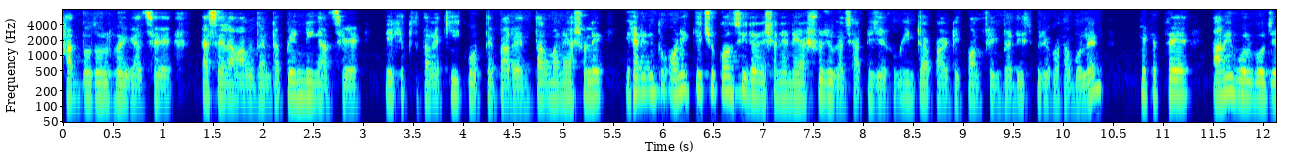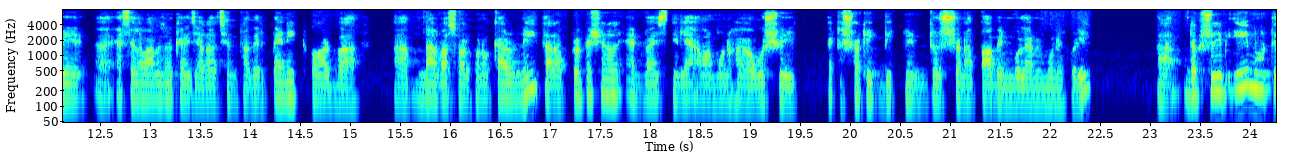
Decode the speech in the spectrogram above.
হাত বদল হয়ে গেছে অ্যাসাইলাম আবেদনটা পেন্ডিং আছে, এক্ষেত্রে তারা কি করতে পারেন? তার মানে আসলে এখানে কিন্তু অনেক কিছু কনসিডারেশনে নেওয়ার সুযোগ আছে। আপনি যেরকম ইন্টার পার্টি কনফ্লিক্ট বা ডিসপিউটের কথা বলেন সেক্ষেত্রে আমি বলব যে অ্যাসাইলাম আবেদনকারী যারা আছেন, তাদের প্যানিক হওয়ার বা নার্ভাস হওয়ার কোনো কারণ নেই। তারা প্রফেশনাল অ্যাডভাইস নিলে আমার মনে হয় অবশ্যই একটা সঠিক দিক নির্দেশনা পাবেন বলে আমি মনে করি। ডক্টর সজীব এই মুহূর্তে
